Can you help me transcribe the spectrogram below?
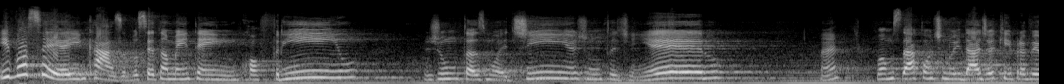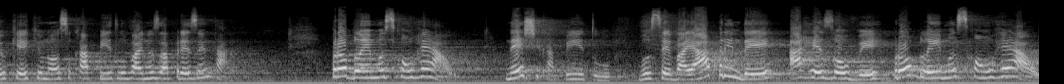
E você aí em casa? Você também tem um cofrinho, junta as moedinhas, junta dinheiro, né? Vamos dar continuidade aqui para ver o que, que o nosso capítulo vai nos apresentar. Problemas com o real. Neste capítulo, você vai aprender a resolver problemas com o real.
